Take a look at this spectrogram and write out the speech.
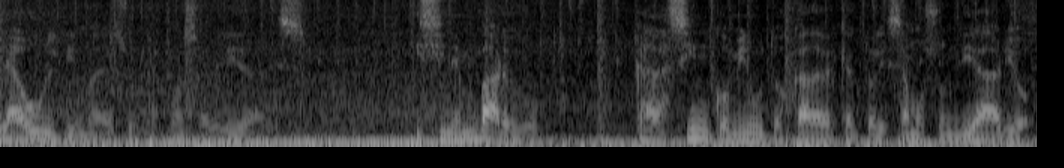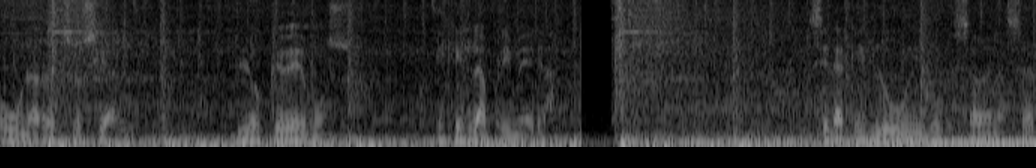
la última de sus responsabilidades. Y sin embargo, cada cinco minutos, cada vez que actualizamos un diario o una red social, lo que vemos es que es la primera. ¿Será que es lo único que saben hacer?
